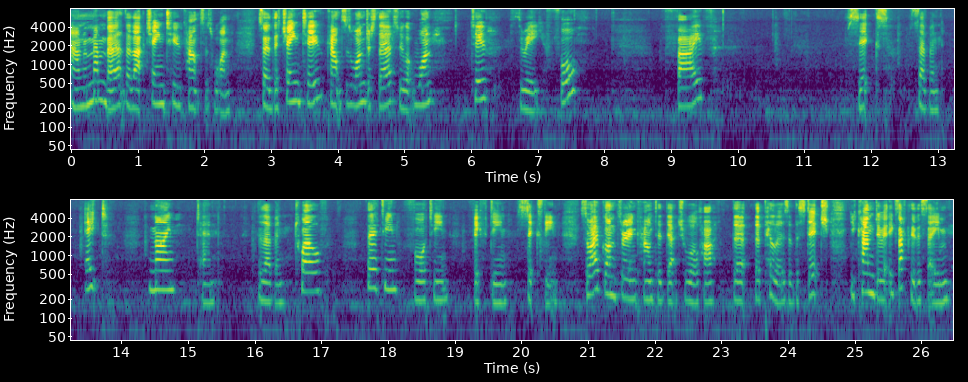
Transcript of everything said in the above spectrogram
And remember that that chain two counts as one. So the chain two counts as one just there. So we've got one, two, three, four, five, six, seven, eight, nine, 10, 11, 12, 13, 14, 15, 16. So I've gone through and counted the actual half, the, the pillars of the stitch. You can do it exactly the same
